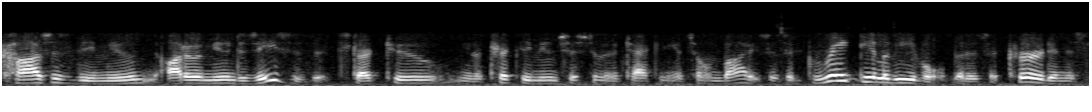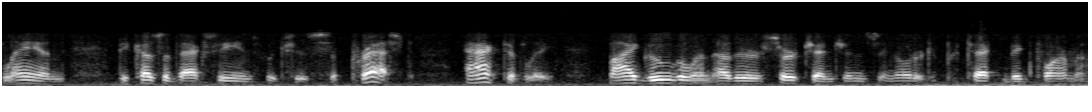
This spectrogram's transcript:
causes the immune autoimmune diseases that start to you know trick the immune system in attacking its own bodies. There's a great deal of evil that has occurred in this land because of vaccines, which is suppressed actively by Google and other search engines in order to protect big pharma.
